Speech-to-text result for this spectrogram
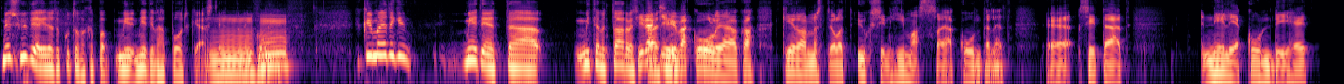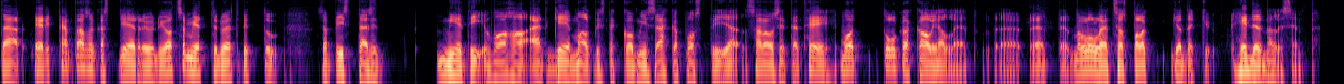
Myös hyviä ideoita, kuten vaikka mie- mieti vähän podcastia. Mm-hmm. Kyllä mä jotenkin mietin, että mitä me tarvittaisiin. Sinäkin hyvä kuulija, joka kirjallisesti olet yksin himassa ja kuuntelet äh, sitä, että neljä kundia heittää erittäin tasokasta jerryä, niin ootko sä miettinyt, että vittu sä pistäisit mieti vaha at gmail.comin sähköpostiin ja sanoisit, että hei, voit tulkaa kaljalle. Että, että, että mä luulen, että se olisi paljon jotenkin hedelmällisempää.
